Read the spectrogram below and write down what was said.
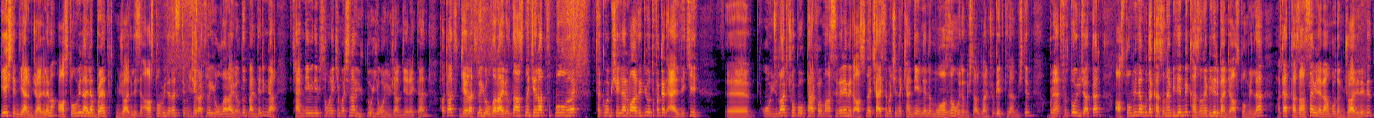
Geçtim diğer mücadeleme. Aston Villa ile Brentford mücadelesi. Aston Villa'da Steven Gerrard ile yollar ayrıldı. Ben dedim ya kendi evinde bir sonraki maçına yüklü oynayacağım diyerekten. Fakat Gerrard ile yollar ayrıldı. Aslında Gerrard futbol olarak takıma bir şeyler vaat ediyordu. Fakat eldeki e, oyuncular çok o performansı veremedi. Aslında Chelsea maçında kendi evlerinde muazzam oynamışlardı. Ben çok etkilenmiştim. Brentford'da oynayacaklar. Aston Villa burada kazanabilir mi? Kazanabilir bence Aston Villa. Fakat kazansa bile ben burada mücadelenin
